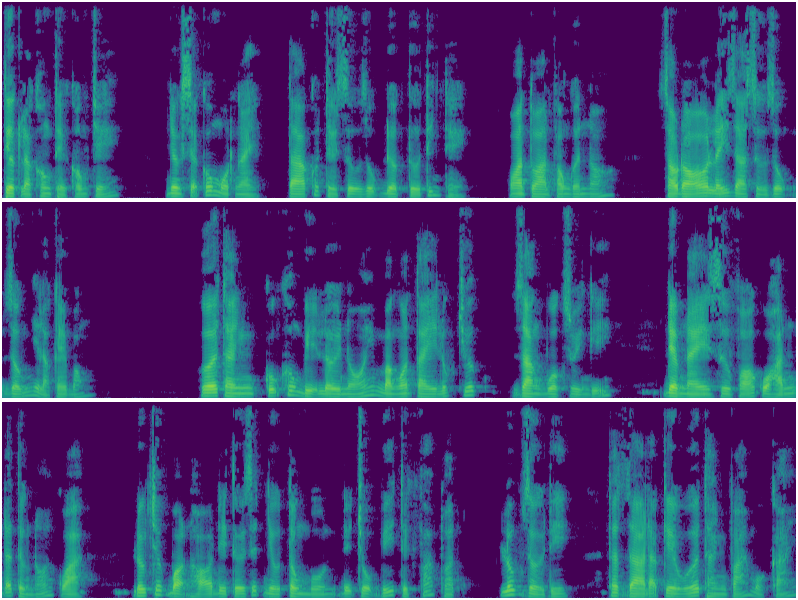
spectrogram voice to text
Tiếc là không thể khống chế, nhưng sẽ có một ngày ta có thể sử dụng được từ tinh thể, hoàn toàn phong ngấn nó, sau đó lấy ra sử dụng giống như là cây bóng. Hứa Thành cũng không bị lời nói mà ngón tay lúc trước ràng buộc suy nghĩ. Điểm này sư phó của hắn đã từng nói qua. Lúc trước bọn họ đi tới rất nhiều tông môn để trộm bí tịch pháp thuật. Lúc rời đi, thật ra đã kêu hứa Thành vái một cái.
